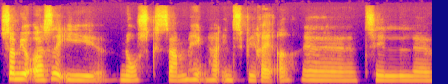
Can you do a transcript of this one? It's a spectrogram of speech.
som jo også i norsk sammenhæng har inspireret øh, til, øh,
